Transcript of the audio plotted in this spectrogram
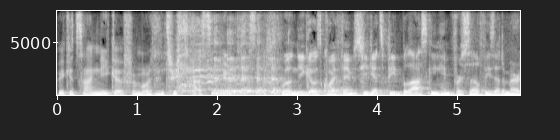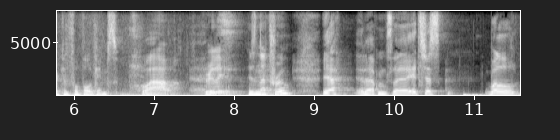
we could sign Nico for more than three thousand euros. Well, Nico is quite famous. He gets people asking him for selfies at American football games. wow, really? Isn't that true? Yeah, it happens. Uh, it's just, well,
